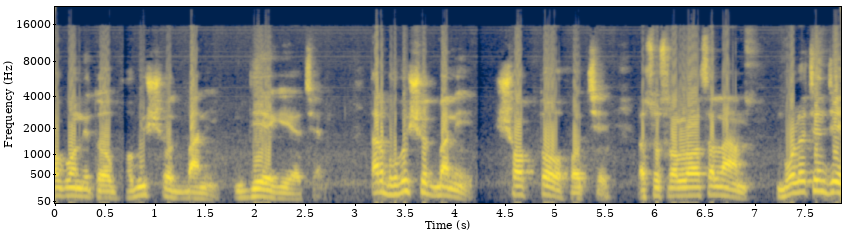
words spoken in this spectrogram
অগণিত ভবিষ্যৎবাণী দিয়ে গিয়েছেন। তার ভবিষ্যৎবাণী সত্য হচ্ছে। রাসুল সাল্লাহ সাল্লাম বলেছেন যে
